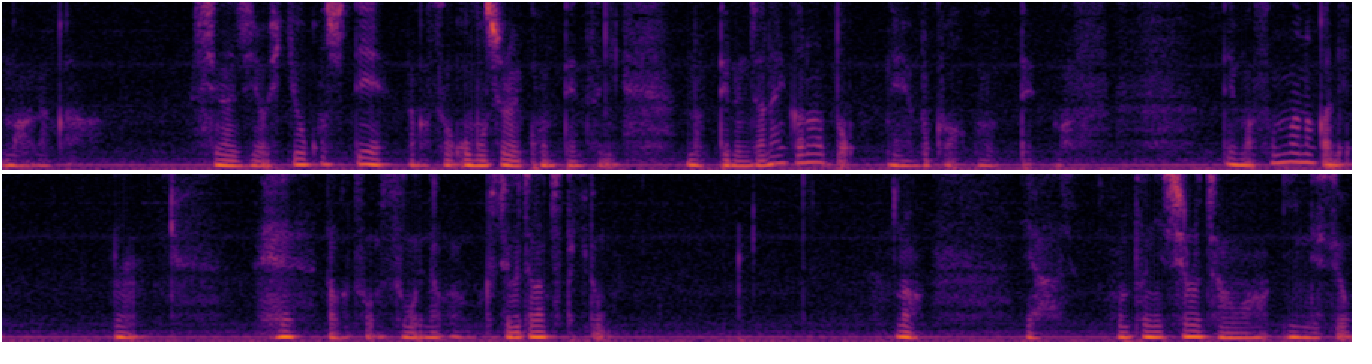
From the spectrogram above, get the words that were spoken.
まあなんかシナジーを引き起こしてなんかすごい面白いコンテンツになってるんじゃないかなと、えー、僕は思ってます。でまあそんな中でうんえなんかすごいなんかぐちゃぐちゃになっちゃったけどまあいや本当にシロちゃんはいいんですよ。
